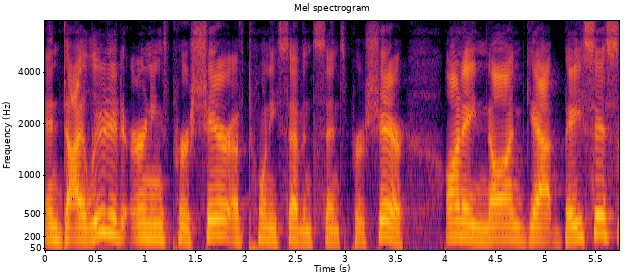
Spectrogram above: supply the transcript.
and diluted earnings per share of 27 cents per share. On a non GAAP basis,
